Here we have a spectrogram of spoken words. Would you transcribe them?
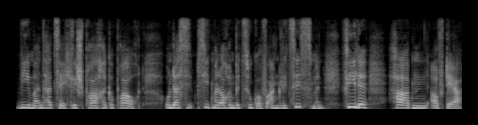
wie man tatsächlich Sprache gebraucht. Und das sieht man auch in Bezug auf Anglizismen. Viele haben auf der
